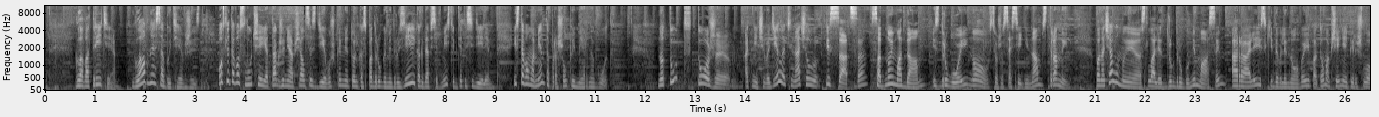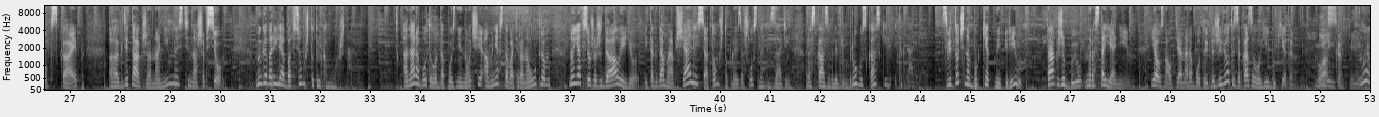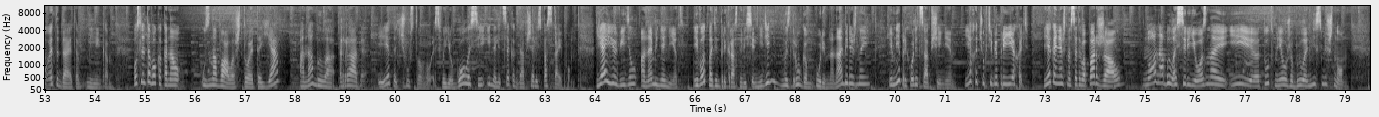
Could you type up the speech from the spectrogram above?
Глава третья. Главное событие в жизни. После того случая я также не общался с девушками, только с подругами друзей, когда все вместе где-то сидели. И с того момента прошел примерно год. Но тут тоже от нечего делать начал писаться с одной мадам и с другой, но все же соседней нам страны. Поначалу мы слали друг другу мимасы, орали и скидывали новые, потом общение перешло в скайп, а, где также анонимность наше все. Мы говорили обо всем, что только можно. Она работала до поздней ночи, а мне вставать рано утром, но я все же ждал ее, и тогда мы общались о том, что произошло с нами за день, рассказывали друг другу сказки и так далее. Цветочно-букетный период также был на расстоянии. Я узнал, где она работает и живет, и заказывал ей букеты. Класс. Миленько, миленько. Ну, это да, это миленько. После того, как она узнавала, что это я, она была рада, и это чувствовалось в ее голосе и на лице, когда общались по скайпу. Я ее видел, она меня нет. И вот в один прекрасный весенний день мы с другом курим на набережной, и мне приходит сообщение. «Я хочу к тебе приехать». Я, конечно, с этого поржал, но она была серьезная, и тут мне уже было не смешно.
